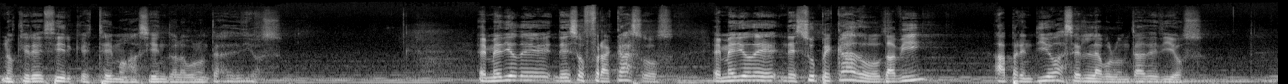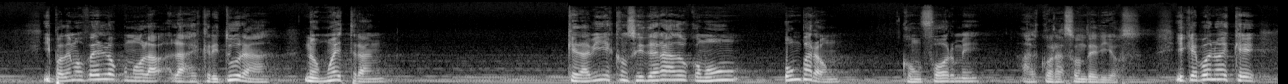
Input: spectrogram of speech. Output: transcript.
no quiere decir que estemos haciendo la voluntad de Dios. En medio de, esos fracasos, en medio de, su pecado, David aprendió a hacer la voluntad de Dios. Y podemos verlo como las escrituras nos muestran que David es considerado como un, un varón conforme al corazón de Dios. Y qué bueno es que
